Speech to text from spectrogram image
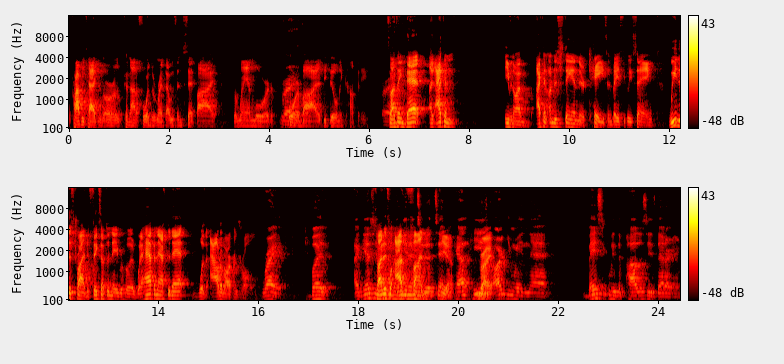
the property taxes or could not afford the rent that was then set by the landlord Right. or by the building company. Right. So I think that like, I can, even though I I can understand their case and basically saying we just tried to fix up the neighborhood. What happened after that was out of our control. Right. But I guess So I just- I get find- into the yeah. technicality, he's Right. arguing that basically the policies that are in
